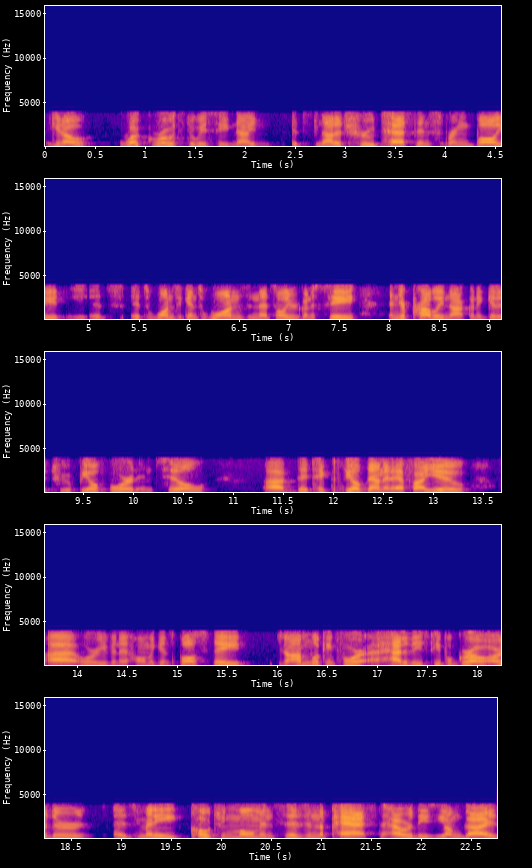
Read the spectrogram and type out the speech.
you know what growth do we see now? It's not a true test in spring ball. You, it's it's ones against ones, and that's all you're going to see. And you're probably not going to get a true feel for it until uh, they take the field down at FIU uh, or even at home against Ball State. You know, I'm looking for how do these people grow? Are there as many coaching moments as in the past? How are these young guys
